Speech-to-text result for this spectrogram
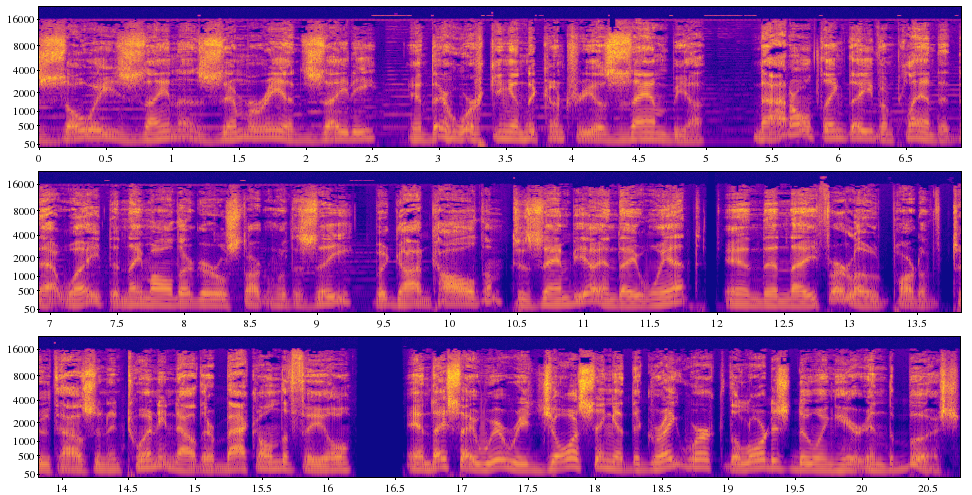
Zoe, Zana, Zimri, and Zadie, and they're working in the country of Zambia now, I don't think they even planned it that way to name all their girls starting with a Z, but God called them to Zambia and they went and then they furloughed part of 2020. Now they're back on the field and they say, We're rejoicing at the great work the Lord is doing here in the bush,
